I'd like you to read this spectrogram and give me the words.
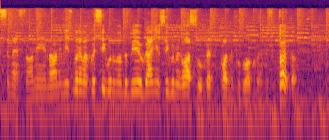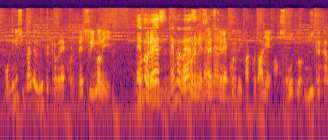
SNS. Oni na onim izborima koje sigurno dobijaju, ganjaju sigurno glasu u pet popodne po blokovima. Mislim, to je to. Ovde nisu ganjali nikakav rekord, već su imali Nema oborene- veze, nema veze, oborene ne, svetske ne, ne. rekorde i tako dalje, apsolutno nikakav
